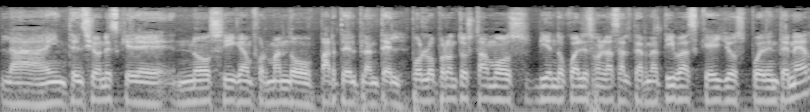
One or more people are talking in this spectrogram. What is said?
la intención es que no sigan formando parte del plantel. Por lo pronto estamos viendo cuáles son las alternativas que ellos pueden tener.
